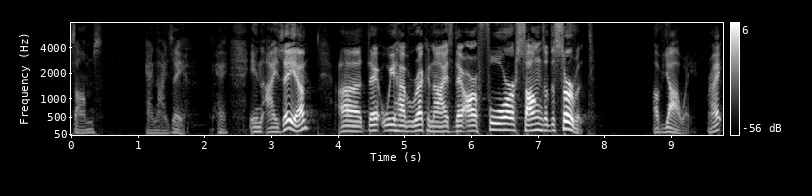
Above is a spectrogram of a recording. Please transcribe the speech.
Psalms and Isaiah. Okay. In Isaiah, uh, there we have recognized there are four songs of the servant of Yahweh, right?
